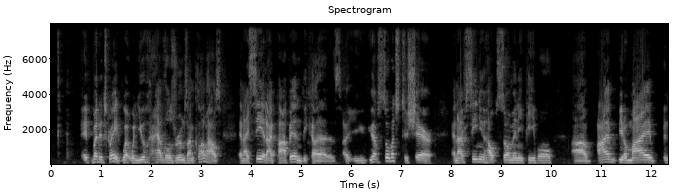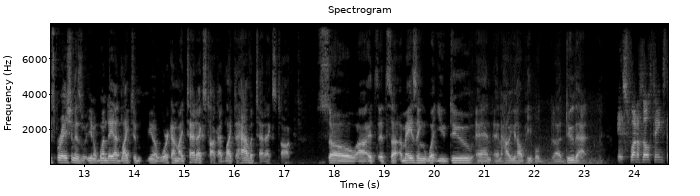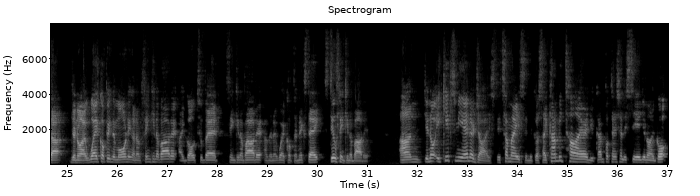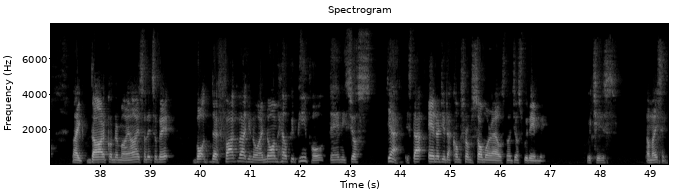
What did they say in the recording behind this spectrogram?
it, but it's great when you have those rooms on Clubhouse and I see it, I pop in because uh, you, you have so much to share. And I've seen you help so many people. Uh, I'm, you know, my inspiration is, you know, one day I'd like to, you know, work on my TEDx talk. I'd like to have a TEDx talk. So uh, it's it's uh, amazing what you do and and how you help people uh, do that it's one of those things that you know i wake up in the morning and i'm thinking about it. I go to bed thinking about it and then i wake up the next day still thinking about it. And you know it keeps me energized. It's amazing because i can be tired. You can potentially see you know i got like dark under my eyes a little bit. But the fact that you know i know i'm helping people then it's just yeah it's that energy that comes from somewhere else not just within me which is amazing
